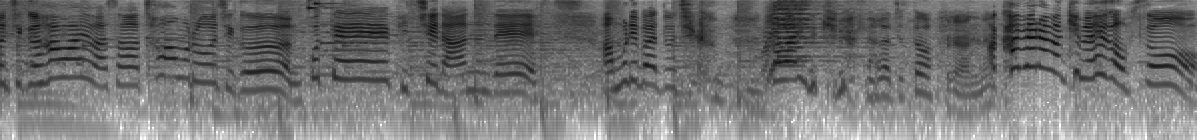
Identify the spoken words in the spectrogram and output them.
여러분 지금 하와이 와서 처음으로 지금 호텔 비치에 나왔는데 아무리 봐도 지금 하와이 느낌이 안 나가지고 또 그래. 아 카메라만 키면 해가 없어.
